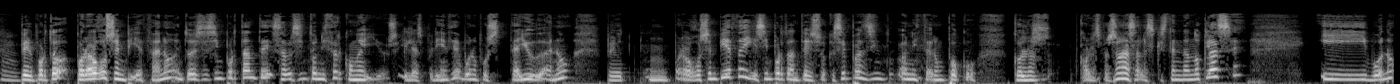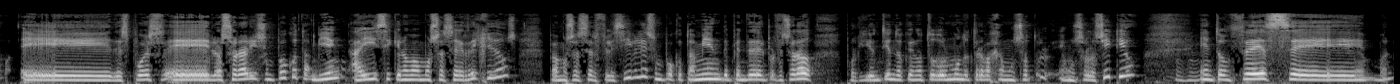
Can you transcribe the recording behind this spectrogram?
mm. pero por, por algo se empieza, ¿no? Entonces es importante saber sintonizar con ellos y la experiencia, bueno, pues te ayuda, ¿no? Pero mm, por algo se empieza y es importante eso, que sepan sintonizar un poco con, los, con las personas a las que estén dando clase y bueno, eh, después eh, los horarios un poco también, ahí sí que no vamos a ser rígidos, vamos a ser flexibles, un poco también depende del profesorado, porque yo entiendo que no todo el mundo trabaja en un, solo, en un solo sitio. Entonces, eh, bueno,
